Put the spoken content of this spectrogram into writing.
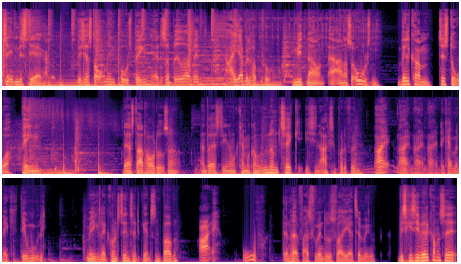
til investeringer. Hvis jeg står med en pose penge, er det så bedre at vente? Nej, jeg vil hoppe på. Mit navn er Anders Olsen. Velkommen til Store Penge. Lad os starte hårdt ud så. Andreas Steno, kan man komme udenom tech i sin aktieportefølje? Nej, nej, nej, nej, det kan man ikke. Det er umuligt. Mikkel, er kunstig intelligens en boble? Nej. Uh, den havde jeg faktisk forventet, du svarede ja til, Mikkel. Vi skal sige velkommen til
